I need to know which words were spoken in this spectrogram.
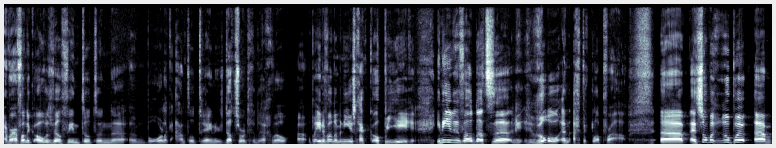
En waarvan ik overigens wel vind dat een, uh, een behoorlijk aantal trainers dat soort gedrag wel uh, op een of andere manier is gaan kopiëren. In ieder geval dat uh, roddel- en achterklapverhaal. en sommigen roepen, um,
